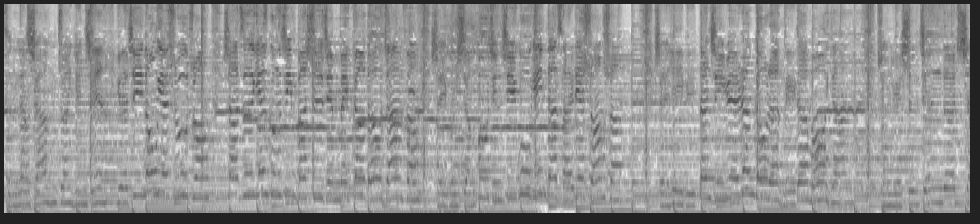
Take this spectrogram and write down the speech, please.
怎料想转眼间，月季浓夜梳妆，姹紫写一笔丹青跃然勾勒你的模样？穿越时间的墙，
